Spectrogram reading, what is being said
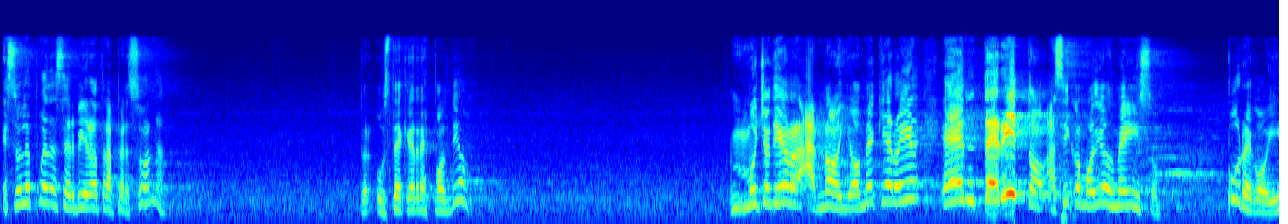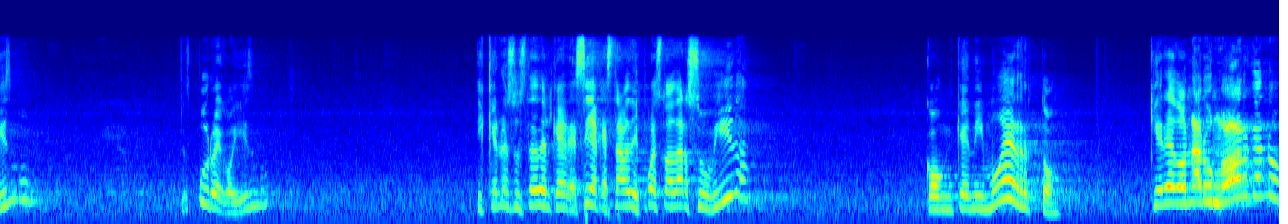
Eso le puede servir a otra persona. Pero usted qué respondió? Muchos dijeron, ah, no, yo me quiero ir enterito, así como Dios me hizo. Puro egoísmo. Es puro egoísmo. ¿Y que no es usted el que decía que estaba dispuesto a dar su vida? Con que ni muerto quiere donar un órgano.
